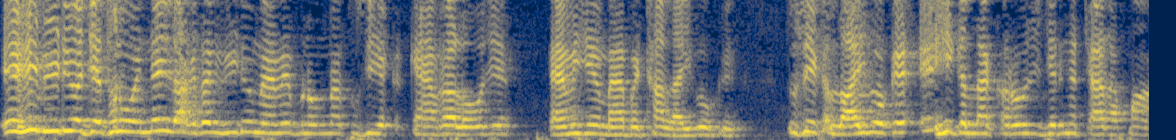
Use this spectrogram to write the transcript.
ਇਹੀ ਵੀਡੀਓ ਜੇ ਤੁਹਾਨੂੰ ਇੰਨਾ ਹੀ ਲੱਗਦਾ ਵੀ ਵੀਡੀਓ ਮੈਂ ਐਵੇਂ ਬਣਾਉਣਾ, ਤੁਸੀਂ ਇੱਕ ਕੈਮਰਾ ਲਓ ਜੇ, ਐਵੇਂ ਜਿਵੇਂ ਮੈਂ ਬੈਠਾ ਲਾਈਵ ਹੋ ਕੇ। ਤੁਸੀਂ ਇੱਕ ਲਾਈਵ ਹੋ ਕੇ ਇਹੀ ਗੱਲਾਂ ਕਰੋ ਜੀ, ਜਿਹੜੀਆਂ ਚਾਰ ਆਪਾਂ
